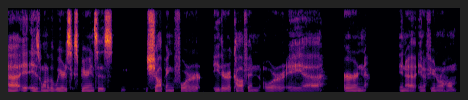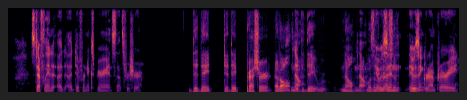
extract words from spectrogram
uh, it is one of the weirdest experiences shopping for either a coffin or a uh, urn in a in a funeral home. It's definitely a, a different experience, that's for sure. did they did they pressure at all? No. Did they? No. No, Wasn't it was aggressive? in it was in Grande Prairie.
